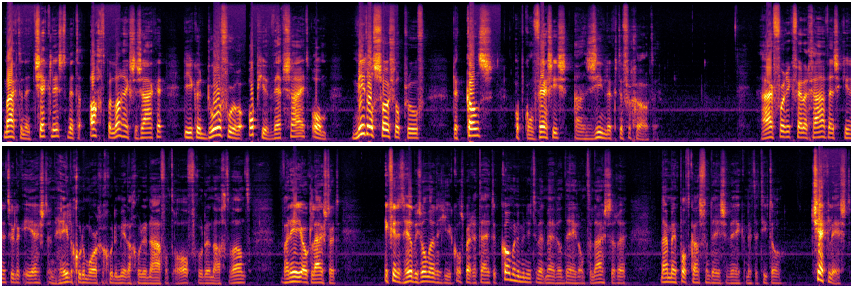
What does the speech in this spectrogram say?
maakte een checklist met de acht belangrijkste zaken die je kunt doorvoeren op je website om middels social proof de kans op conversies aanzienlijk te vergroten. Maar voor ik verder ga, wens ik je natuurlijk eerst een hele goede morgen, goede middag, goede avond of goede nacht. Want wanneer je ook luistert, ik vind het heel bijzonder dat je je kostbare tijd de komende minuten met mij wilt delen om te luisteren naar mijn podcast van deze week met de titel Checklist:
